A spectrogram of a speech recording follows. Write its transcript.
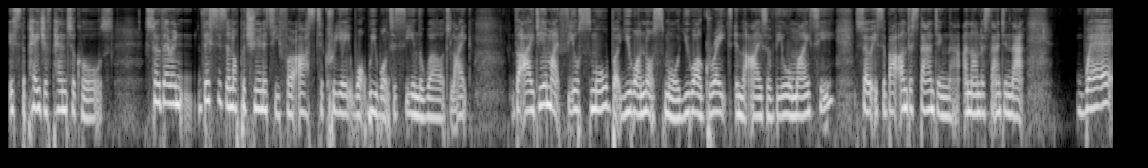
it's the Page of Pentacles, so there are, this is an opportunity for us to create what we want to see in the world. Like the idea might feel small, but you are not small. You are great in the eyes of the Almighty. So it's about understanding that and understanding that where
